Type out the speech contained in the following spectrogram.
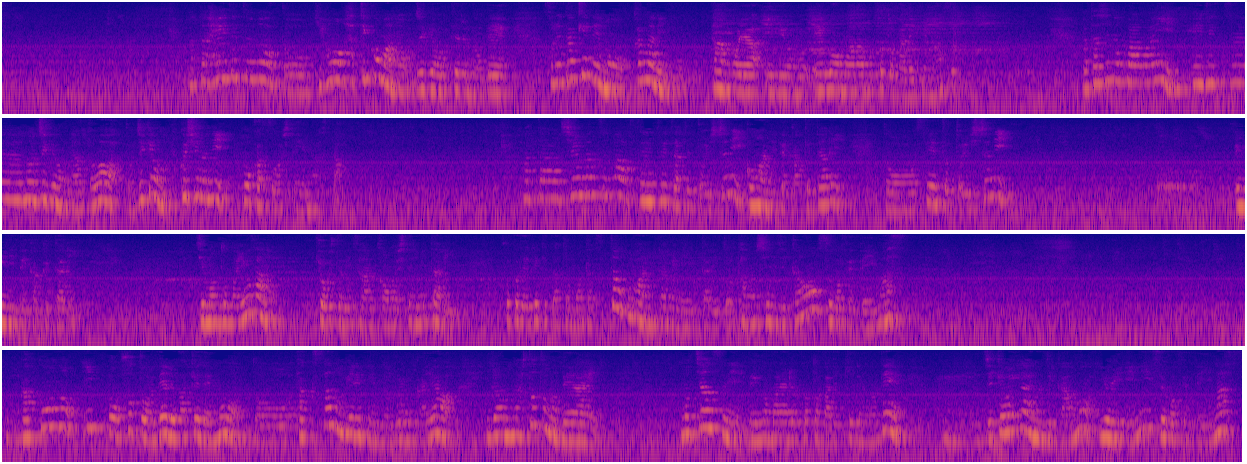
た平日はと基本8コマの授業を受けるのでそれだけでもかなりの単語やイディオム英語を学ぶことができます。私の場合平日の授業の後は授業の復習にフォーカスをしていました。また週末は先生たちと一緒にご飯に出かけたり生徒と一緒に海に出かけたり地元のヨガの教室に参加をしてみたりそこでできた友達とご飯に食べに行ったりと楽しい時間を過ごせています。学校の一歩外に出るだけでもたくさんのフィリピンの文化やいろんな人との出会いのチャンスに恵まれることができるので、えー、授業以外の時間も有意義に過ごせています。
